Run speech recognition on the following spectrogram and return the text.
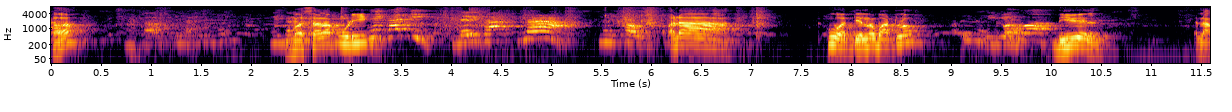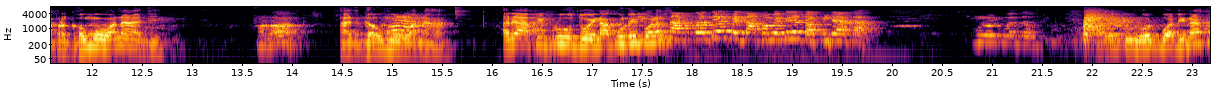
હા? મસાલા પૂરી? અને શું તેલનો બાટલો? દિવેલ. એટલે આપણે ઘઉં મોવાના આજે. આજ ઘઉં મોવાના. અરે આ પીપરું ધોઈ નાખવું નહીં પડે. હવે તું લોટ બાંધી નાખ.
